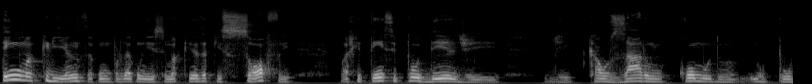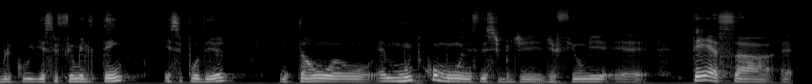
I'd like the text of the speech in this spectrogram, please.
tem uma criança como protagonista, uma criança que sofre, eu acho que tem esse poder de, de causar um incômodo no público e esse filme ele tem esse poder. Então é muito comum nesse, tipo de, de filme é, ter essa, é,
